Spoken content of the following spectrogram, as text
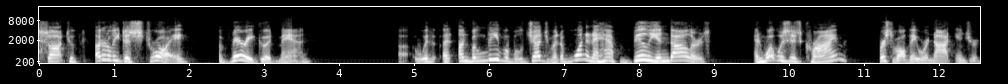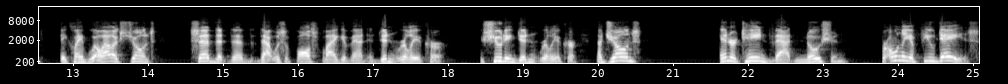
sought to utterly destroy a very good man uh, with an unbelievable judgment of one and a half billion dollars. And what was his crime? First of all, they were not injured. They claimed, well, Alex Jones said that the, that was a false flag event. It didn't really occur. The shooting didn't really occur. Now, Jones entertained that notion for only a few days.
